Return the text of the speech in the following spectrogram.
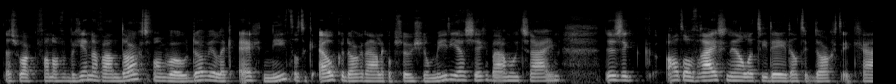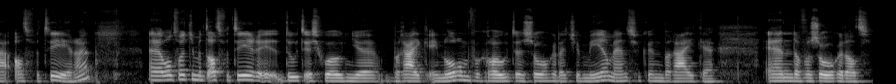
Dat is wat ik vanaf het begin af aan dacht van wow, dat wil ik echt niet. Dat ik elke dag dadelijk op social media zichtbaar moet zijn. Dus ik had al vrij snel het idee dat ik dacht ik ga adverteren. Uh, want wat je met adverteren doet, is gewoon je bereik enorm vergroten. Zorgen dat je meer mensen kunt bereiken. En ervoor zorgen dat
